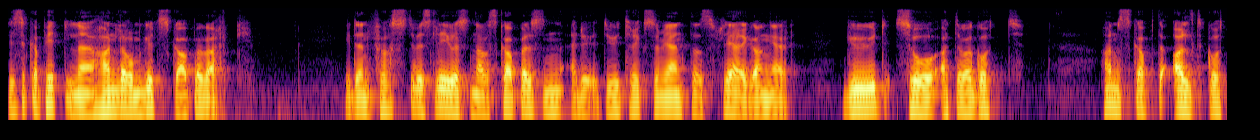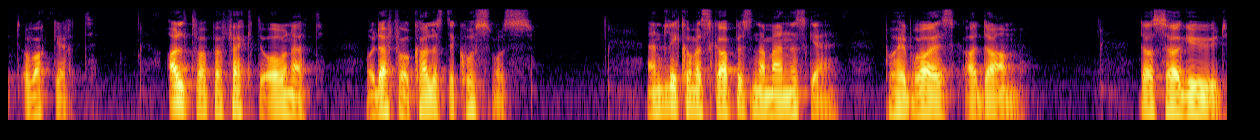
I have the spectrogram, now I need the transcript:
Disse kapitlene handler om Guds skaperverk. I den første beskrivelsen av skapelsen er det et uttrykk som gjentas flere ganger. Gud så at det var godt. Han skapte alt godt og vakkert. Alt var perfekt og ordnet, og derfor kalles det kosmos. Endelig kommer skapelsen av mennesket, på hebraisk Adam. Da sa Gud,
